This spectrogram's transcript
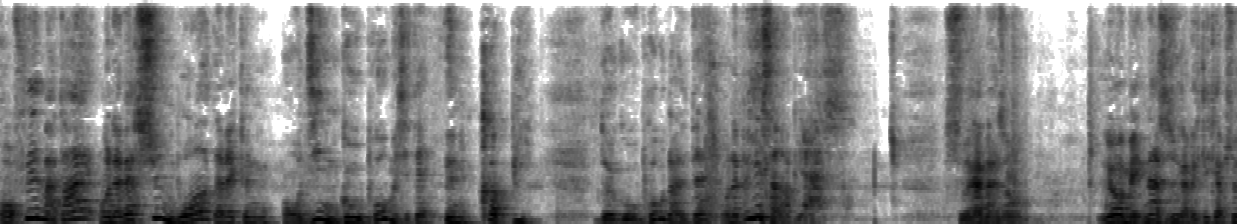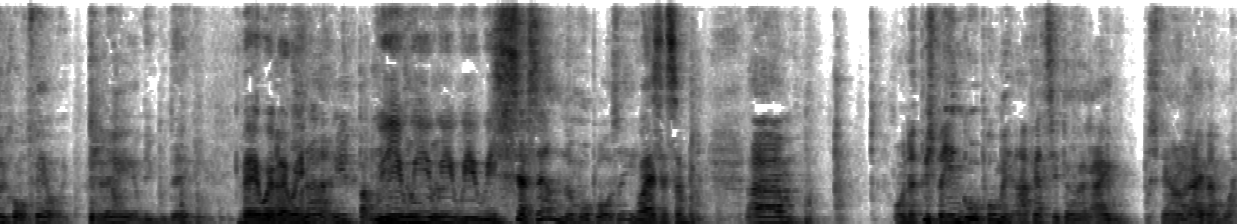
on filme à terre, on avait reçu une boîte avec une. On dit une GoPro, mais c'était une copie de GoPro dans le temps. On a payé 100$ sur Amazon. Là, maintenant, c'est sûr qu'avec les capsules qu'on fait, on va être plein des boudins. Ben oui, ben oui. Oui, oui, oui, oui, oui. Ça semble de mon passé. Ouais, c'est ça. Euh, on a pu se payer une GoPro, mais en fait, c'était un rêve. C'était un rêve à moi.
